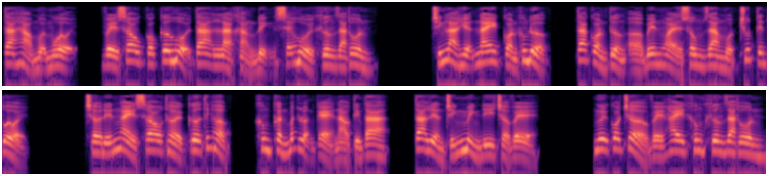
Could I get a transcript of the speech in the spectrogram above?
ta hảo muội muội, về sau có cơ hội ta là khẳng định sẽ hồi Khương gia thôn. Chính là hiện nay còn không được, ta còn tưởng ở bên ngoài sông ra một chút tên tuổi. Chờ đến ngày sau thời cơ thích hợp, không cần bất luận kẻ nào tìm ta, ta liền chính mình đi trở về. Ngươi có trở về hay không Khương gia thôn,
